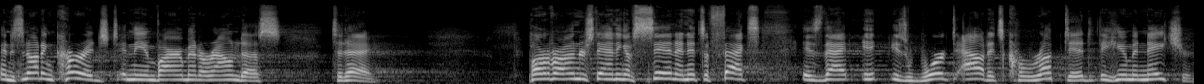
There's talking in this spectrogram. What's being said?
And it's not encouraged in the environment around us today. Part of our understanding of sin and its effects is that it is worked out, it's corrupted the human nature.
